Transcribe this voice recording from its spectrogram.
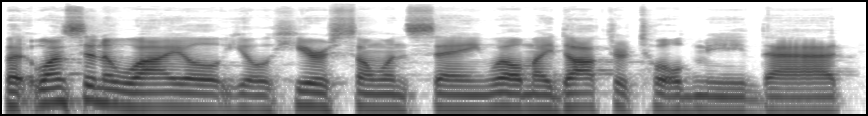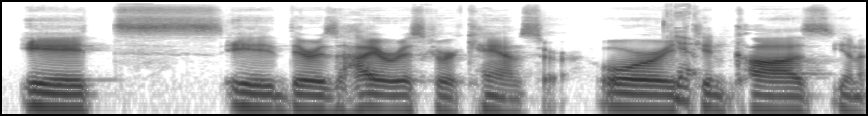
But once in a while, you'll hear someone saying, "Well, my doctor told me that it's it, there is a higher risk for cancer, or it Yeah. can cause you know."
